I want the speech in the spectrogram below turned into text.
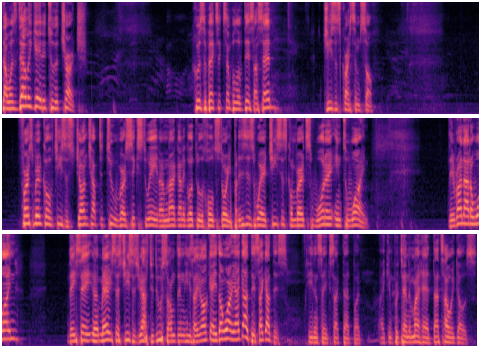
that was delegated to the church. Who's the best example of this? I said, Jesus Christ Himself. First miracle of Jesus, John chapter 2, verse 6 to 8. I'm not going to go through the whole story, but this is where Jesus converts water into wine. They run out of wine. They say, uh, Mary says, Jesus, you have to do something. He's like, okay, don't worry, I got this, I got this. He didn't say exact that, but I can pretend in my head that's how it goes.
